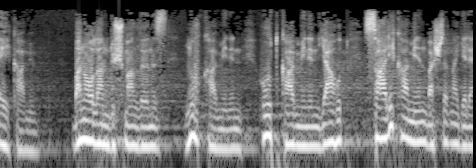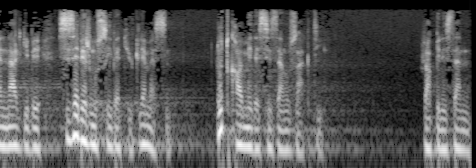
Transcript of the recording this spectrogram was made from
Ey kavmim bana olan düşmanlığınız Nuh kavminin, Hud kavminin yahut Salih kavminin başlarına gelenler gibi size bir musibet yüklemesin. Lut kavmi de sizden uzak değil. Rabbinizden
